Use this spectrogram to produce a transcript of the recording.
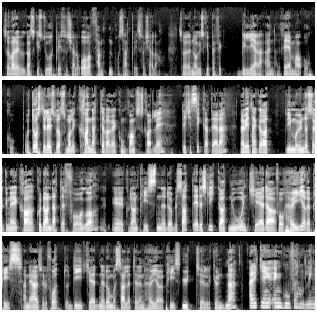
så var det ganske store prisforskjeller. Over 15% prisforskjeller. Så Norgesgruppen fikk billigere enn Rema og Coop. Og Da stiller vi spørsmålet kan dette være konkurranseskadelig. Det er ikke sikkert det er det, men vi tenker at vi må undersøke nøye hvordan dette foregår, eh, hvordan prisene da blir satt. Er det slik at noen kjeder får høyere pris enn de ellers ville fått, og de kjedene da må selge til en høyere pris ut til kundene? Er det ikke en god forhandling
